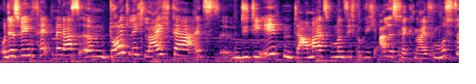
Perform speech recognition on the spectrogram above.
Und deswegen fällt mir das ähm, deutlich leichter als äh, die Diäten damals, wo man sich wirklich alles verkneifen musste.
